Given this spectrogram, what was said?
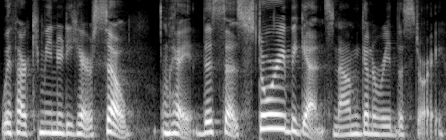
with our community here. So, okay, this says story begins. Now I'm going to read the story.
